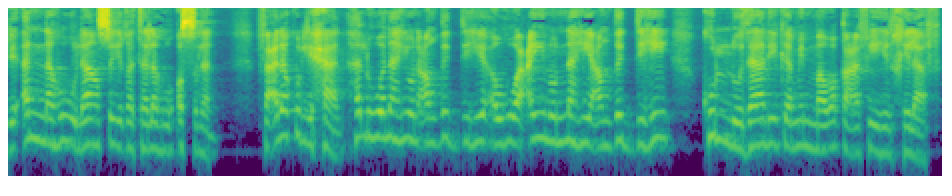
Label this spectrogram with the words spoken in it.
لأنه لا صيغة له أصلا. فعلى كل حال هل هو نهي عن ضده أو هو عين النهي عن ضده؟ كل ذلك مما وقع فيه الخلاف.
